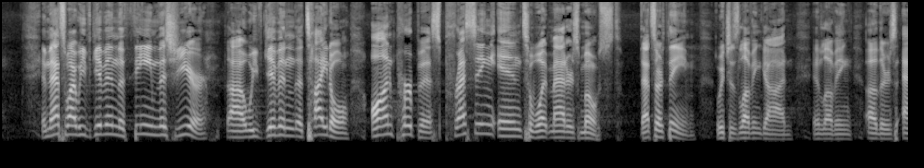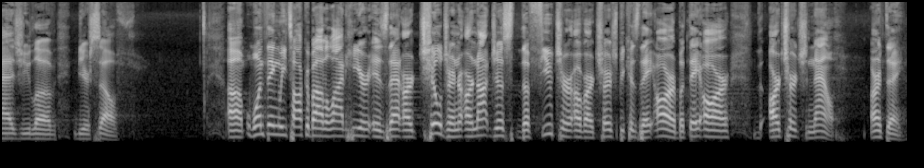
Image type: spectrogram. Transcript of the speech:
And that's why we've given the theme this year, uh, we've given the title, On Purpose Pressing Into What Matters Most. That's our theme, which is loving God and loving others as you love yourself. Um, one thing we talk about a lot here is that our children are not just the future of our church because they are, but they are our church now, aren't they?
